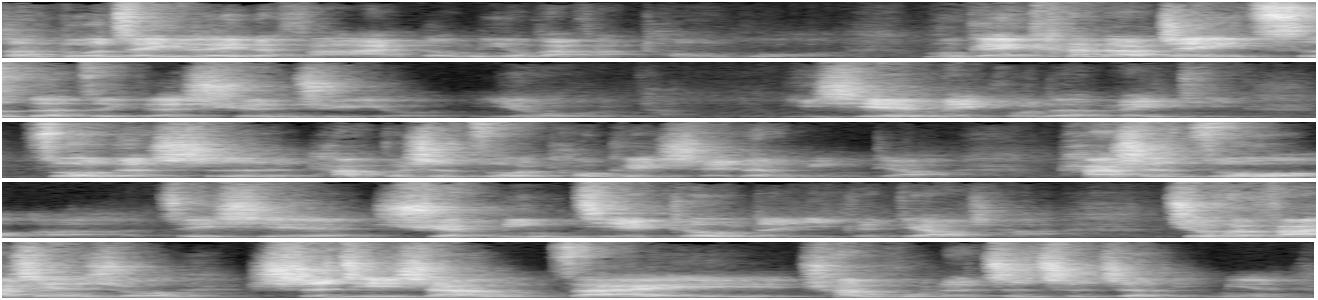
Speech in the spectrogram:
很多这一类的法案都没有办法通过。我们可以看到这一次的这个选举有有一些美国的媒体。做的是，他不是做投给谁的民调，他是做呃这些选民结构的一个调查，就会发现说，实际上在川普的支持者里面，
